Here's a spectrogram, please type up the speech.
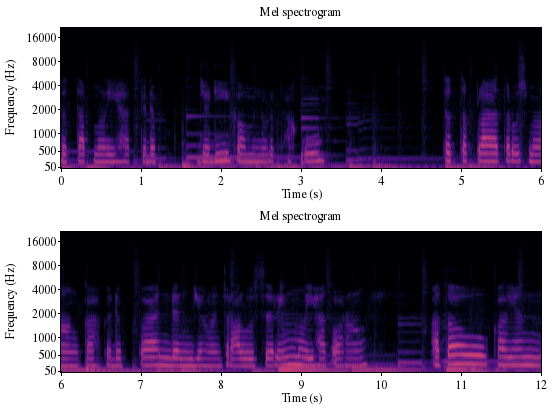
tetap melihat ke depan jadi kalau menurut aku tetaplah terus melangkah ke depan dan jangan terlalu sering melihat orang. Atau kalian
